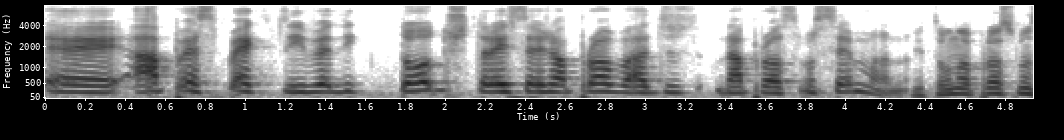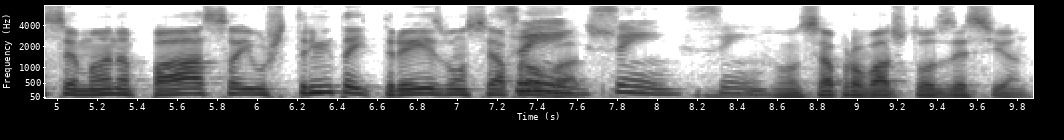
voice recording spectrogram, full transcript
é, a perspectiva é de que todos três sejam aprovados na próxima semana. Então, na próxima semana passa e os 33 vão ser aprovados. Sim, sim, sim. Vão ser aprovados todos esse ano.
